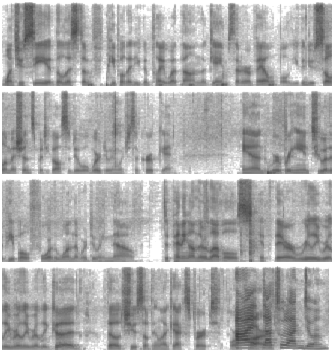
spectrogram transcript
Once you see the list of people that you can play with on the games that are available, you can do solo missions, but you can also do what we're doing, which is a group game. And we're bringing in two other people for the one that we're doing now. Depending on their levels, if they're really, really, really, really good, they'll choose something like expert or I hard. that's what I'm doing.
